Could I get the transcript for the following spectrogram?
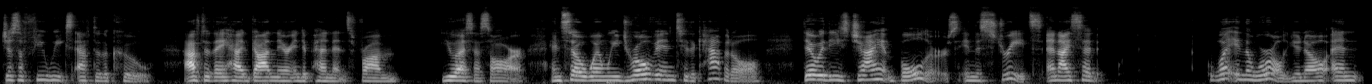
just a few weeks after the coup, after they had gotten their independence from USSR, and so when we drove into the capital, there were these giant boulders in the streets, and I said, "What in the world?" You know, and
